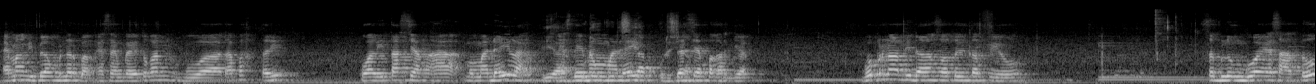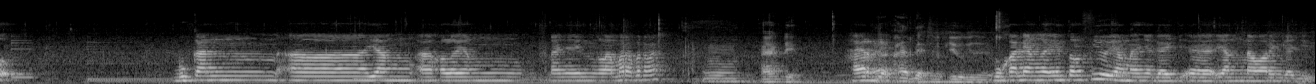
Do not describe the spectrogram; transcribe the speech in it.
emang dibilang bener bang, SMK itu kan buat apa tadi? Kualitas yang ah, memadai lah. Iya, SDM yang udah memadai siap, udah dan siap. siap bekerja. Gue pernah di dalam suatu interview sebelum gue S1 bukan eh, yang eh, kalau yang nanyain ngelamar apa namanya? hmm, HRD HRD. HRD. interview gitu. Bukan yang nge-interview yang nanya gaji eh, yang nawarin gaji.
